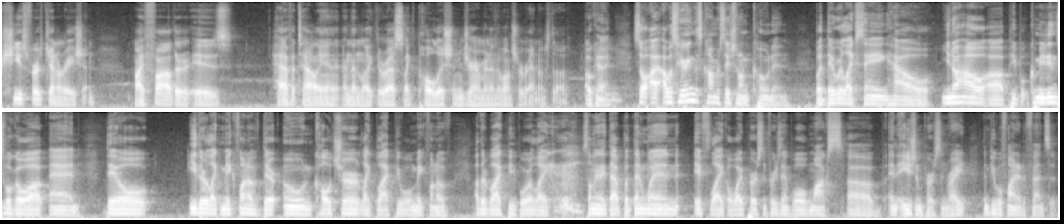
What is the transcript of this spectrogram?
she's first generation. My father is half Italian and then like the rest like Polish and German and a bunch of random stuff. Okay. So I, I was hearing this conversation on Conan, but they were like saying how you know how uh, people comedians will go up and they'll either like make fun of their own culture, like black people will make fun of other black people or like something like that. But then when if like a white person, for example, mocks uh, an Asian person, right? Then people find it offensive.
